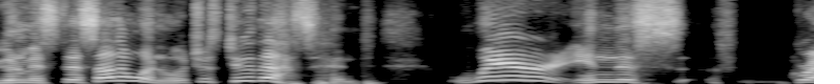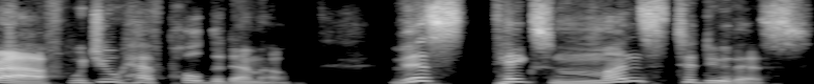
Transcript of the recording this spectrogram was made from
You would have missed this other one, which was 2,000. Where in this graph would you have pulled the demo? This takes months to do this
